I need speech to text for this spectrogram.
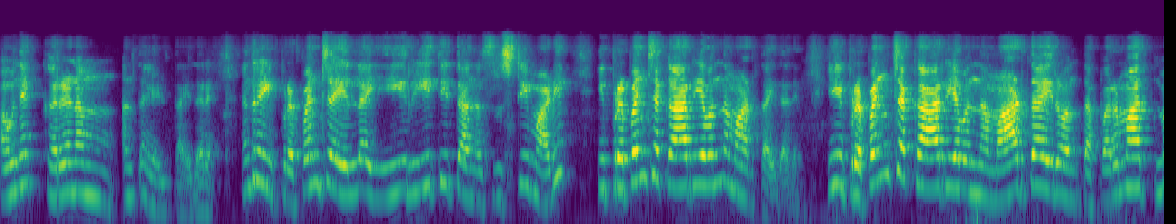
ಅವನೇ ಕರಣಂ ಅಂತ ಹೇಳ್ತಾ ಇದ್ದಾರೆ. ಅಂದ್ರೆ ಈ ಪ್ರಪಂಚ ಎಲ್ಲ ಈ ರೀತಿ ತಾನು ಸೃಷ್ಟಿ ಮಾಡಿ ಈ ಪ್ರಪಂಚ ಕಾರ್ಯವನ್ನ ಮಾಡ್ತಾ ಇದ್ದಾನೆ. ಈ ಪ್ರಪಂಚ ಕಾರ್ಯವನ್ನ ಮಾಡ್ತಾ ಇರೋವಂಥ ಪರಮಾತ್ಮ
